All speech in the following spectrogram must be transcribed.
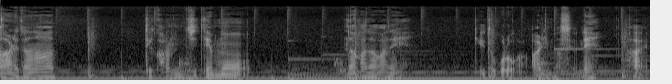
あれだなって感じてもなかなかねっていうところがありますよね。はい。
